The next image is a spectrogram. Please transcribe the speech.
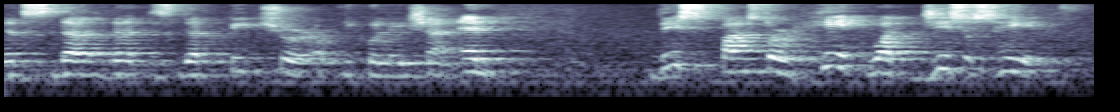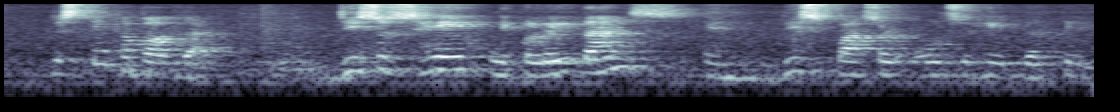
That's the, that's the picture of Nicolaitan. And this pastor hate what Jesus hate. Just think about that. Jesus hate Nicolaitans, and this pastor also hate that thing.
